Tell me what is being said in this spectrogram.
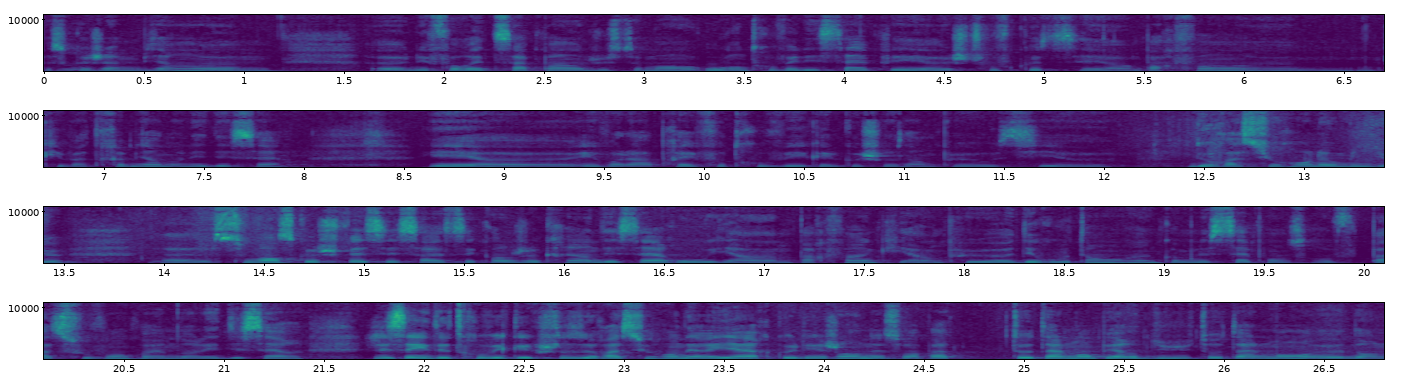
parce que j'aime bien les forêts de sapin, justement, où on trouvait les cèpes, et je trouve que c'est un parfum qui va très bien dans les desserts. Euh, et, voilà, après, il faut trouver quelque chose un peu aussi euh, de rassurant là au milieu. Euh, souvent, ce que je fais, c'est ça, c'est quand je crée un dessert où il y a un parfum qui est un peu déroutant, hein, comme le cèpe, on ne se retrouve pas souvent quand même dans les desserts. J'essaye de trouver quelque chose de rassurant derrière, que les gens ne soient pas totalement perdus, totalement dans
